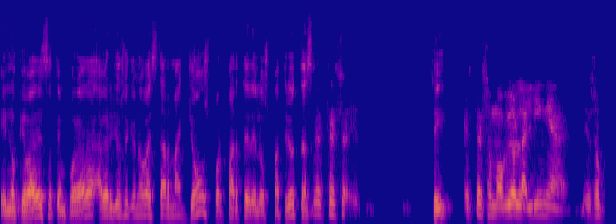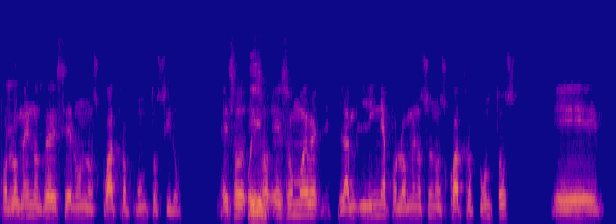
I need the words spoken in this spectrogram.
en lo que va de esta temporada. A ver, yo sé que no va a estar Mac Jones por parte de los Patriotas. Este, sí. Este se movió la línea, eso por lo menos debe ser unos cuatro puntos, Ciro. Eso, eso, eso mueve la línea por lo menos unos cuatro puntos. Eh,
